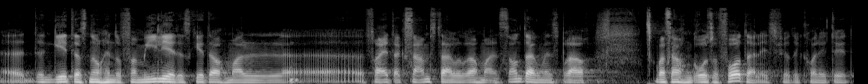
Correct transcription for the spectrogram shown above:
äh, dann geht das noch in der Familie, das geht auch mal äh, Freitag, Samstag oder auch mal Sonntag, wenn es braucht, was auch ein großer Vorteil ist für die Qualität.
